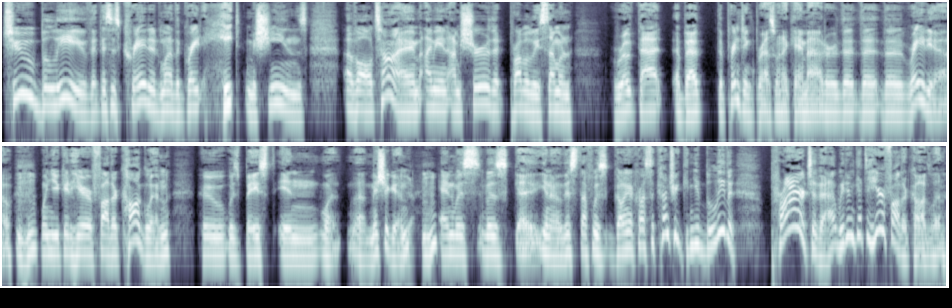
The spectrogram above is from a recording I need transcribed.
to believe that this has created one of the great hate machines of all time. I mean, I'm sure that probably someone wrote that about the printing press when it came out or the the the radio mm-hmm. when you could hear Father Coughlin who was based in what uh, Michigan and was was uh, you know this stuff was going across the country. Can you believe it prior to that we didn't get to hear Father Coughlin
